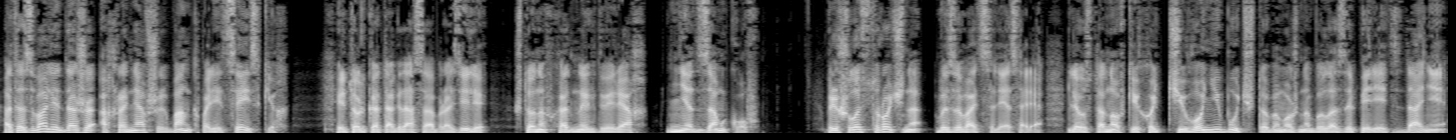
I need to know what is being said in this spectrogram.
отозвали даже охранявших банк полицейских, и только тогда сообразили, что на входных дверях нет замков. Пришлось срочно вызывать слесаря для установки хоть чего-нибудь, чтобы можно было запереть здание,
